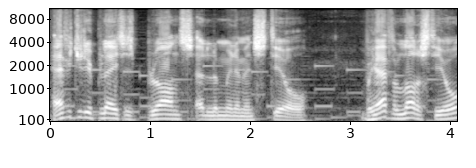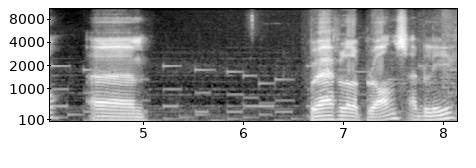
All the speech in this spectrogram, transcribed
Heavy duty plates is bronze, aluminum and steel. We have a lot of steel. Um, we have a lot of bronze, I believe.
